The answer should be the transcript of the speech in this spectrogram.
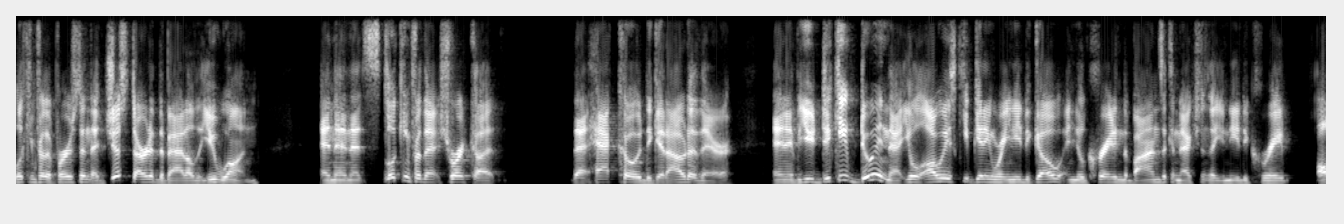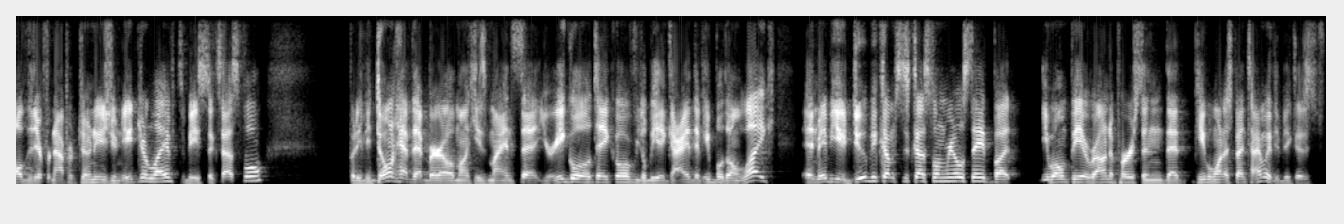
looking for the person that just started the battle that you won. And then it's looking for that shortcut, that hack code to get out of there. And if you keep doing that, you'll always keep getting where you need to go and you'll creating the bonds and connections that you need to create all the different opportunities you need in your life to be successful. But if you don't have that barrel of monkeys mindset, your ego will take over. You'll be a guy that people don't like. And maybe you do become successful in real estate, but you won't be around a person that people want to spend time with you because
